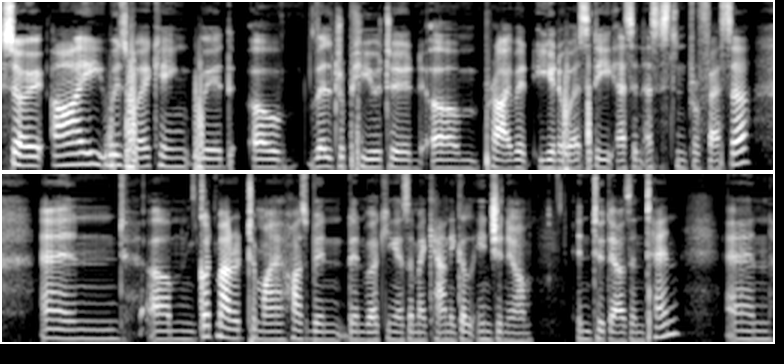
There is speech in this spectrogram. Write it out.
So, I was working with a well reputed um, private university as an assistant professor and um, got married to my husband, then working as a mechanical engineer in 2010 and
